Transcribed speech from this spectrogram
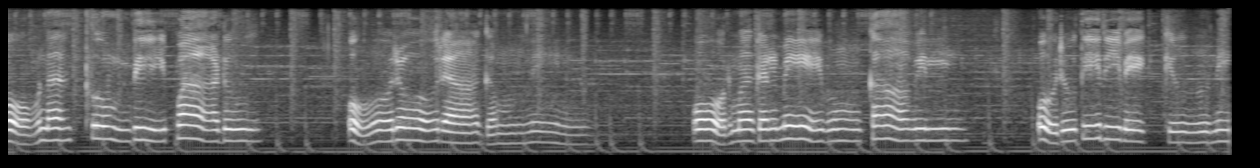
ഓണത്തുമ്പി പാടു. ഓരോ രാഗം നീ. ഓർമ്മകൾ മേവും കാവിൽ ഒരു തിരി വയ്ക്കൂ നീ.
